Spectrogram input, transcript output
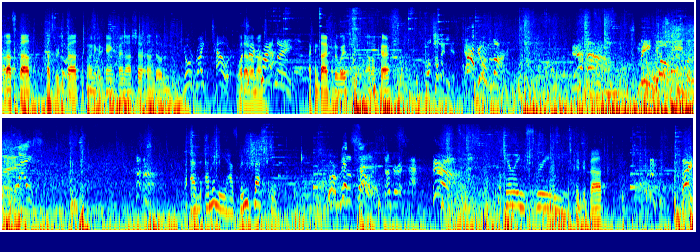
Oh, that's bad. That's really bad. I'm gonna get ganked by Nasha and Odin. Your right tower. Whatever, man. Right lane. I can die for the wave. I don't care. Ultimate. You're mine. Meet your evil end. Nice. An enemy has been bested. Your middle set. tower is under attack. Killing spree. Mm, this could be bad. Fight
